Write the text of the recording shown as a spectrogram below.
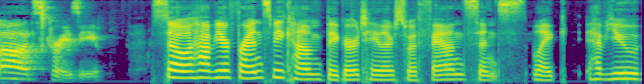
oh it's crazy So, have your friends become bigger Taylor Swift fans since, like, have you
